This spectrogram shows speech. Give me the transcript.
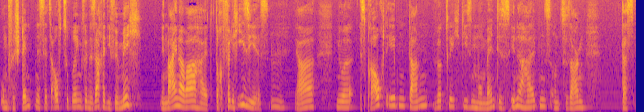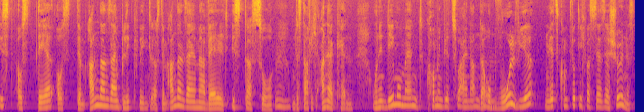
um Verständnis jetzt aufzubringen für eine Sache, die für mich in meiner Wahrheit doch völlig easy ist. Ja, nur es braucht eben dann wirklich diesen Moment dieses Innehaltens und zu sagen, das ist aus der, aus dem anderen sein Blickwinkel, aus dem anderen seiner Welt, ist das so. Und das darf ich anerkennen. Und in dem Moment kommen wir zueinander, obwohl wir, und jetzt kommt wirklich was sehr, sehr Schönes,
